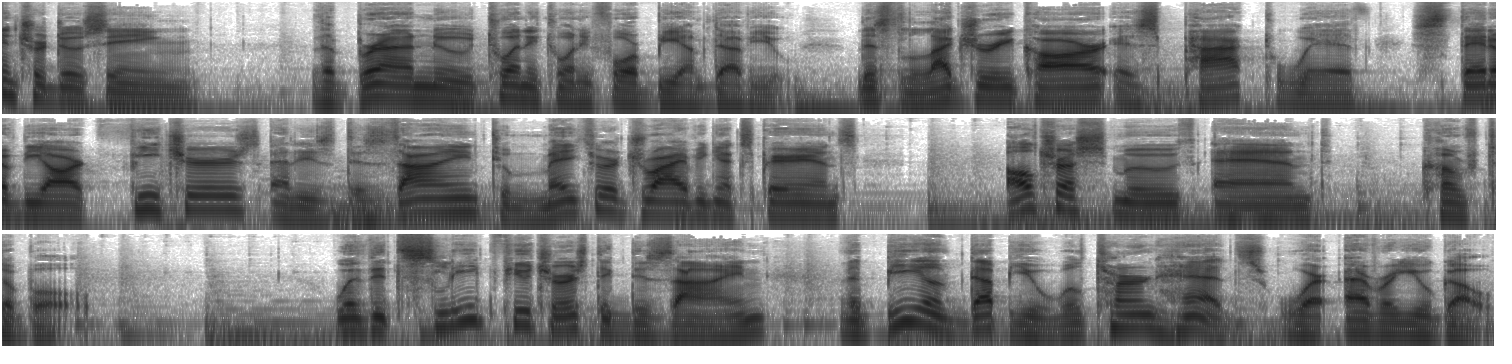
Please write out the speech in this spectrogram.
Introducing the brand new 2024 BMW. This luxury car is packed with state of the art features and is designed to make your driving experience ultra smooth and comfortable. With its sleek futuristic design, the BMW will turn heads wherever you go.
